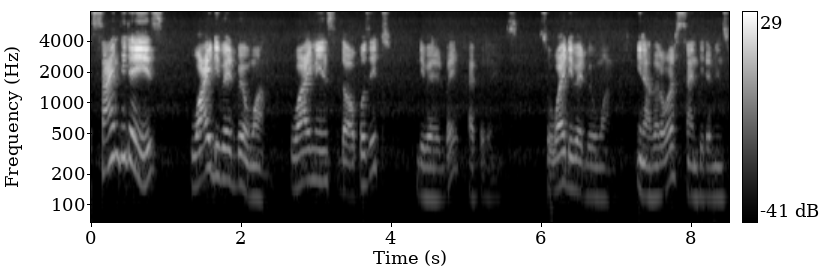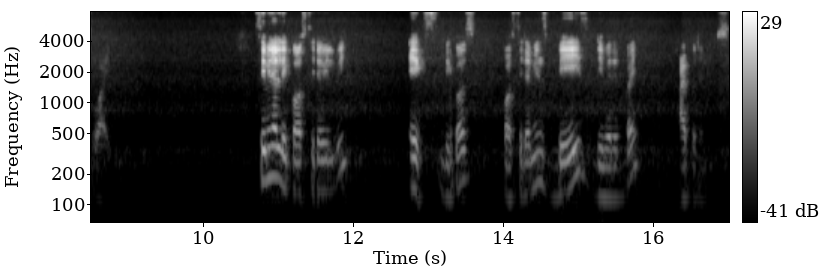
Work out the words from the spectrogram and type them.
sine theta is y divided by 1. y means the opposite divided by hypotenuse. So y divided by 1. In other words, sine theta means y. Similarly, cos theta will be x because cos theta means base divided by hypotenuse.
